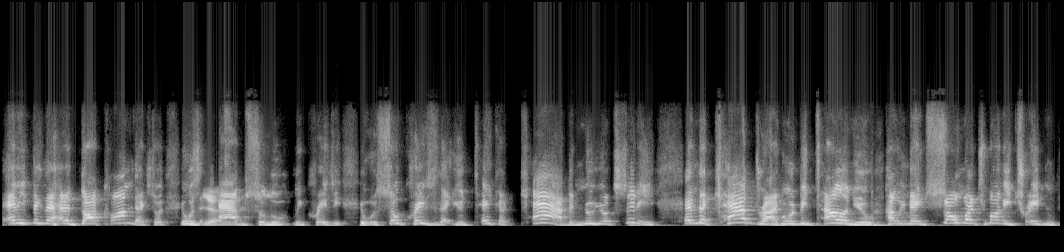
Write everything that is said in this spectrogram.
anything that had a dot com next to it. It was Yeah. absolutely crazy. It was so crazy that you'd take a cab in New York City and the cab driver would be telling you how he made so much money trading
